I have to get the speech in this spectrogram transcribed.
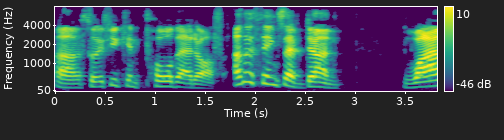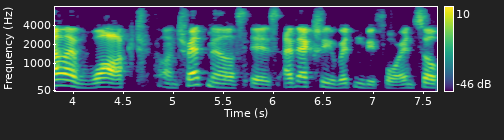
Uh, so if you can pull that off. Other things I've done while I've walked on treadmills is I've actually written before. And so,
